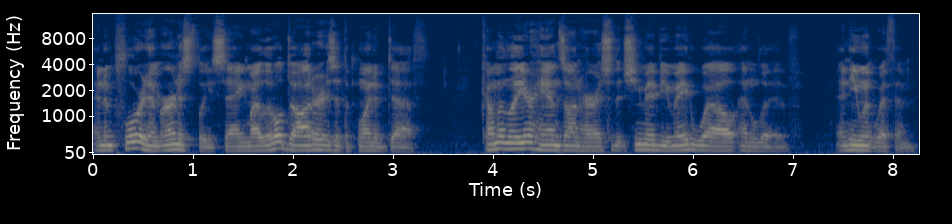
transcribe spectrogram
and implored him earnestly, saying, My little daughter is at the point of death. Come and lay your hands on her, so that she may be made well and live. And he went with him.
